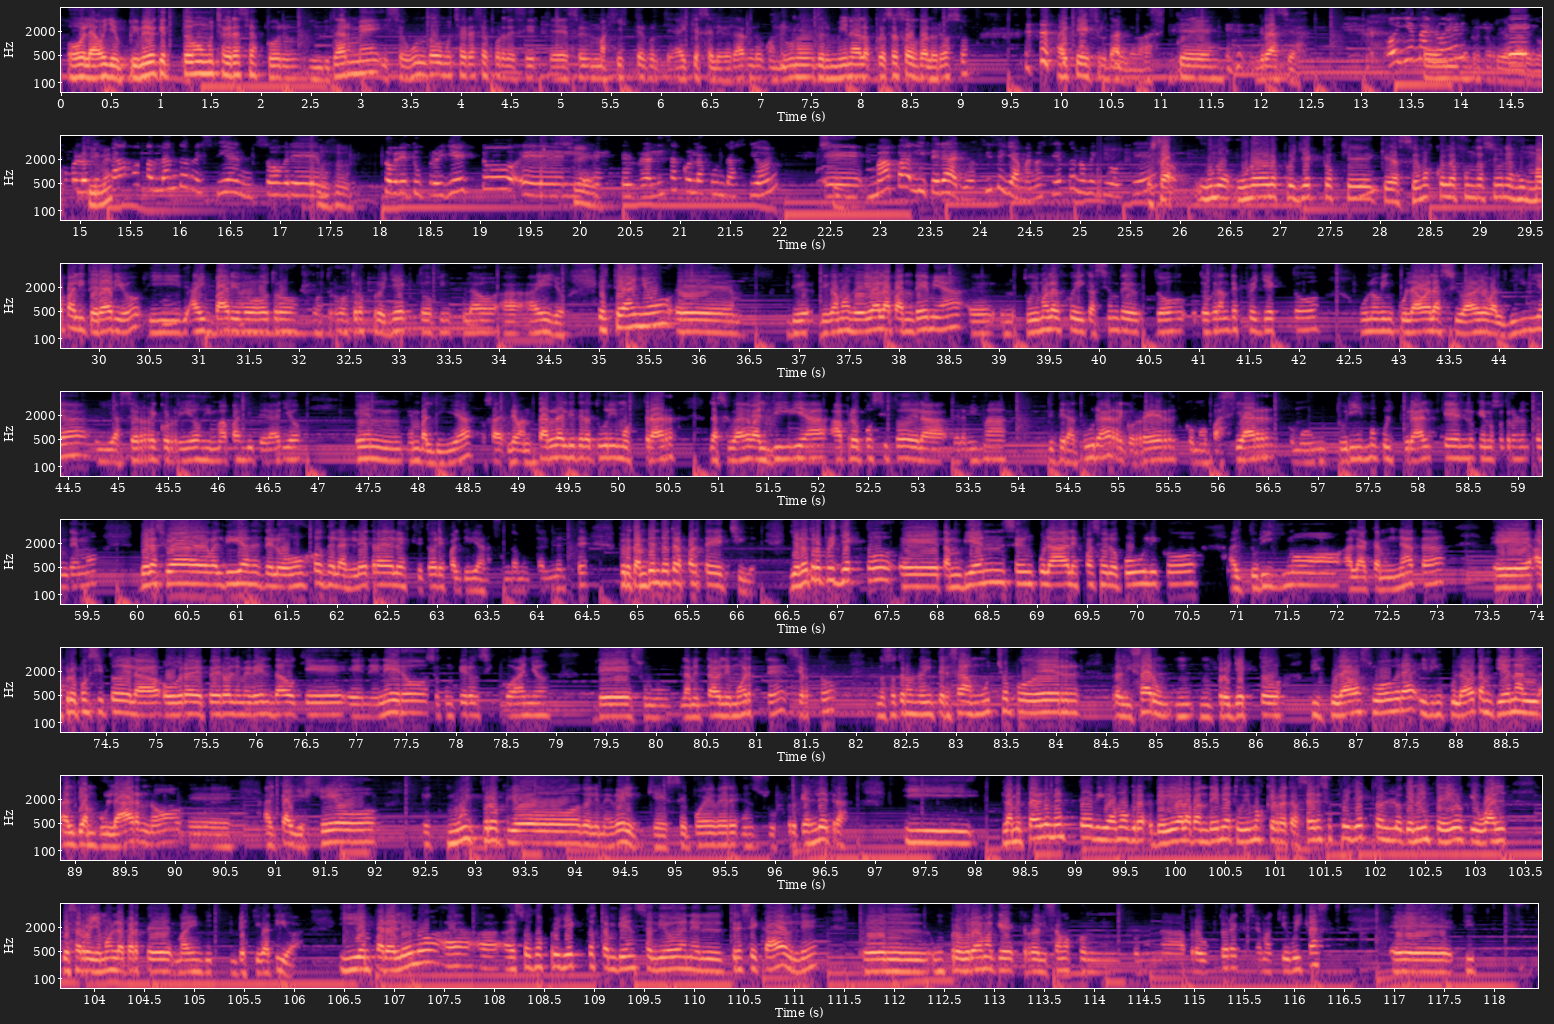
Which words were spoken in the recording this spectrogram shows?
Hola, oye, primero que todo, muchas gracias por invitarme y segundo, muchas gracias por decir que soy un magíster porque hay que celebrarlo cuando uno termina los procesos dolorosos, hay que disfrutarlo, así que gracias. Oye, Manuel, eh, como lo que estábamos hablando recién sobre, sobre tu proyecto eh, que realizas con la Fundación, eh, mapa literario, sí se llama, ¿no es cierto? No me equivoqué. O sea, uno, uno de los proyectos que, que hacemos con la Fundación es un mapa literario y hay varios otros, otros, proyectos vinculados a, ello. Este año, digamos, debido a la pandemia, tuvimos la adjudicación de dos, dos grandes proyectos uno vinculado a la ciudad de Valdivia y hacer recorridos y mapas literarios en, en, Valdivia, o sea, levantar la literatura y mostrar la ciudad de Valdivia a propósito de la, de la misma literatura, recorrer, como pasear, como un turismo cultural, que es lo que nosotros lo entendemos, de la ciudad de Valdivia desde los ojos de las letras de los escritores valdivianos, fundamentalmente, pero también de otras partes de Chile. Y el otro proyecto eh, también se vinculaba al espacio de lo público, al turismo, a la caminata. Eh, a propósito de la obra de Pedro Lemebel, dado que en enero se cumplieron cinco años de su lamentable muerte, ¿cierto? Nosotros nos interesaba mucho poder realizar un, proyecto vinculado a su obra y vinculado también al, deambular, ¿no? Eh, al callejeo, eh, muy propio del Lemebel, que se puede ver en sus propias letras. Y, Lamentablemente, digamos, debido a la pandemia tuvimos que retrasar esos proyectos, lo que no impidió que igual desarrollemos la parte más investigativa. Y en paralelo a, esos dos proyectos también salió en el 13 Cable un programa que, realizamos con, una productora que se llama KiwiCast, eh,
